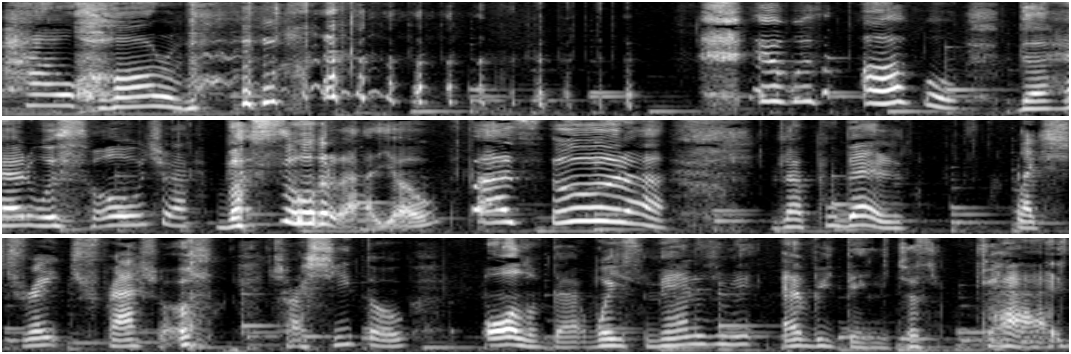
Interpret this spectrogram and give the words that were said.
how horrible it was awful. The head was so trash. Basura, yo. Basura. La poubelle. Like straight trash. Trashito. All of that. Waste management. Everything. Just bad.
